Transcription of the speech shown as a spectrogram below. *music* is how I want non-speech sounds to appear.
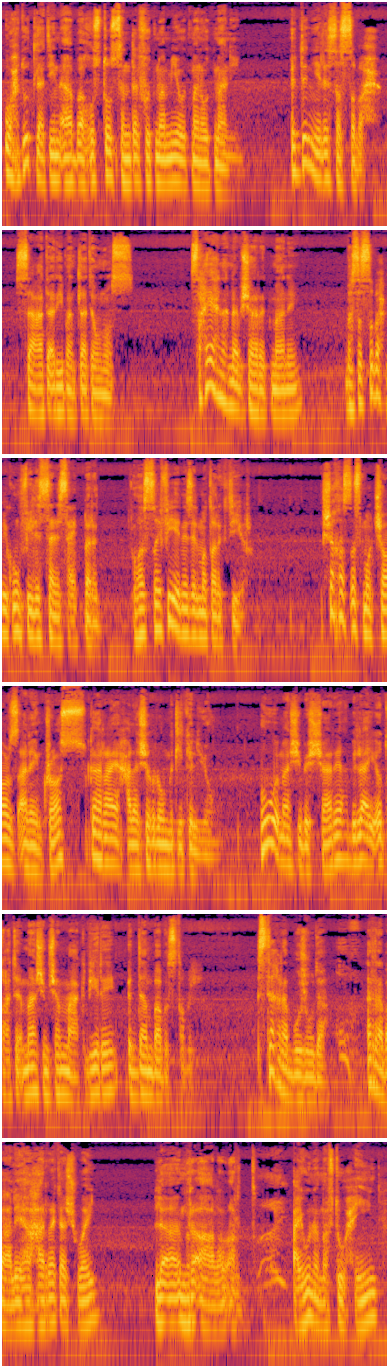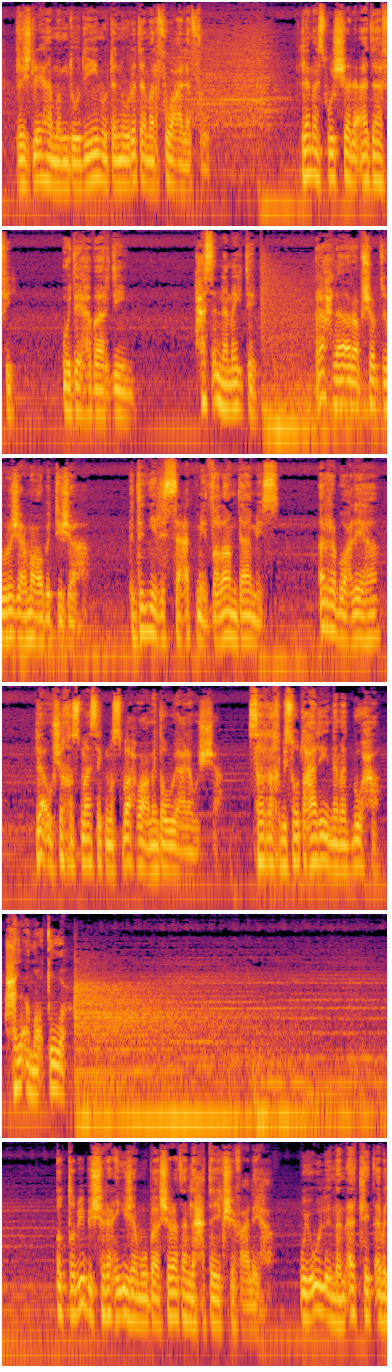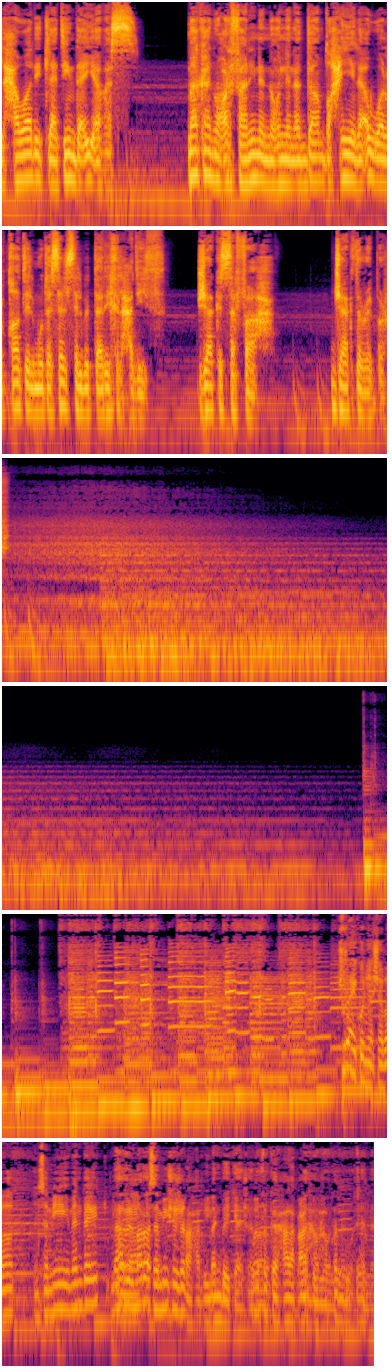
واحد 31 آب أغسطس سنة 1888 الدنيا لسه الصبح. الساعة تقريبا ثلاثة ونص. صحيح نحن بشهر 8 بس الصبح بيكون في لسه لسعة برد وهالصيفية نزل مطر كتير. شخص اسمه تشارلز ألين كروس كان رايح على شغله مثل كل يوم. وهو ماشي بالشارع بيلاقي قطعة قماش مشمعة كبيرة قدام باب الصبي استغرب وجودها قرب عليها حركها شوي. لقى امرأة على الأرض. عيونها مفتوحين رجليها ممدودين وتنورتها مرفوعة لفوق. لمس وشها لقى دافي وإيديها باردين. حس إنها ميتة. راح لأقرب شرطي ورجع معه باتجاهها الدنيا لسه عتمة ظلام دامس. قربوا عليها لقوا شخص ماسك مصباح وعم يضوي على وشها. صرخ بصوت عالي إنها مذبوحة حلقة مقطوع. الطبيب الشرعي اجى مباشرة لحتى يكشف عليها ويقول إنها انقتلت قبل حوالي 30 دقيقة بس. ما كانوا عرفانين إنه هن قدام ضحية لأول قاتل متسلسل بالتاريخ الحديث. جاك السفاح. Jack the Ripper شو رأيكم يا شباب؟ نسميه من بيت؟ لا بالمرة سميه شجرة حبيبي من بيت يا شباب وين فكر حالك حق مزبوط.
